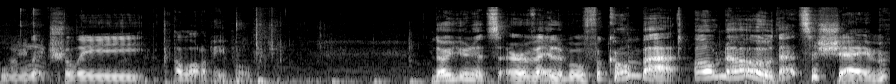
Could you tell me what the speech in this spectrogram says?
literally a lot of people. No units are available for combat. Oh no, that's a shame.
